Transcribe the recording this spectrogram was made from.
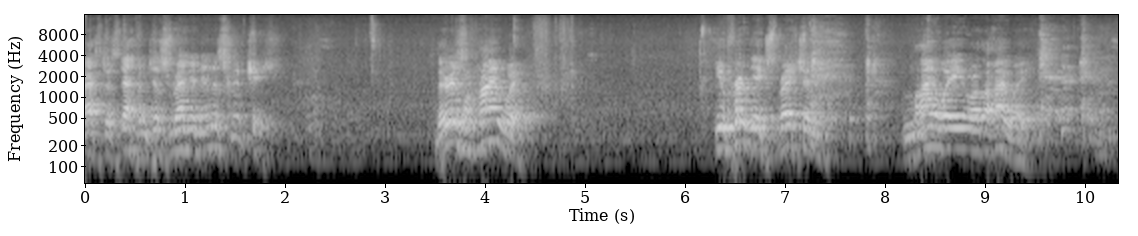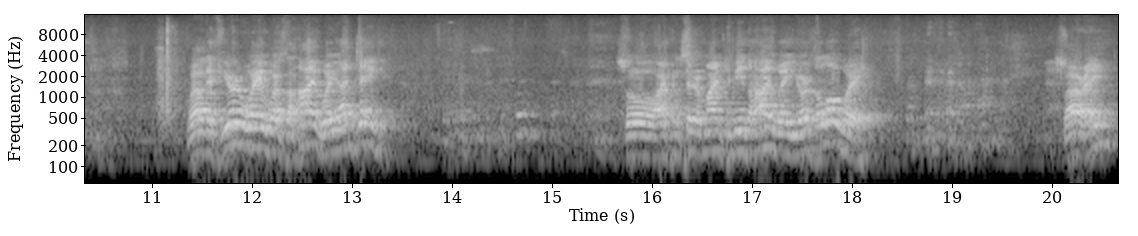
Pastor Stephen just read it in the scriptures. There is a highway. You've heard the expression, my way or the highway. Well, if your way was the highway, I'd take it. So I consider mine to be the highway, yours the low way. Sorry.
